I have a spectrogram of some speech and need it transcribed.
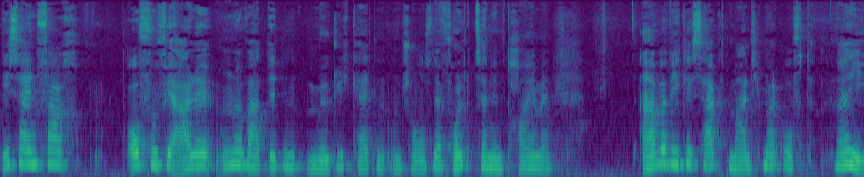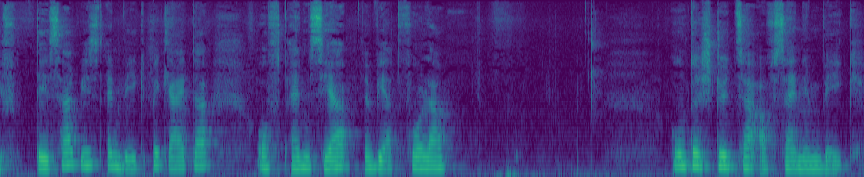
ist einfach offen für alle unerwarteten Möglichkeiten und Chancen. Er folgt seinen Träumen. Aber wie gesagt, manchmal oft naiv. Deshalb ist ein Wegbegleiter oft ein sehr wertvoller Unterstützer auf seinem Weg.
